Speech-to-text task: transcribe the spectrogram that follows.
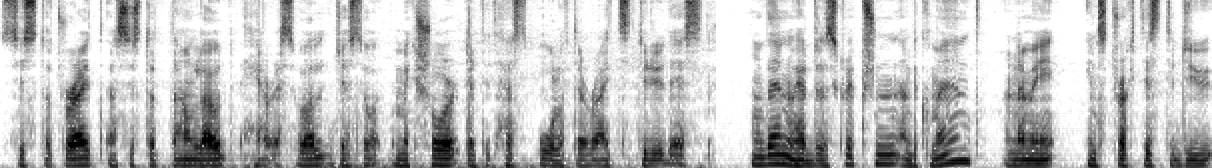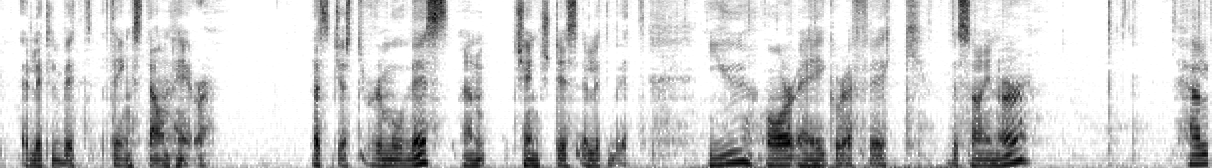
sys.write and sys.download here as well, just to make sure that it has all of the rights to do this. And then we have the description and the command, and then we instruct this to do a little bit things down here. Let's just remove this and change this a little bit. You are a graphic designer help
